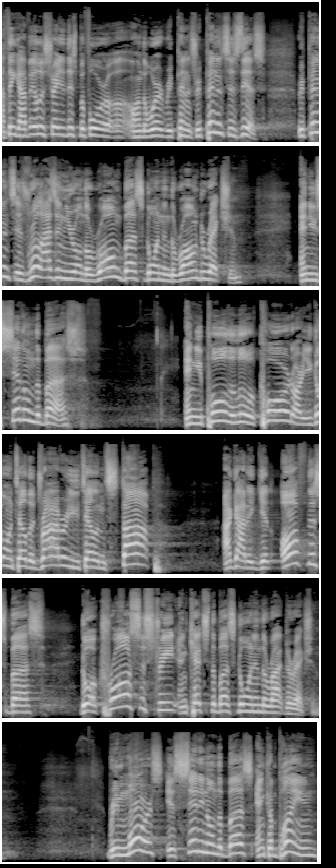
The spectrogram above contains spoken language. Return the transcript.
I think I've illustrated this before uh, on the word repentance. Repentance is this repentance is realizing you're on the wrong bus going in the wrong direction, and you sit on the bus and you pull the little cord, or you go and tell the driver, you tell him, Stop, I got to get off this bus go across the street and catch the bus going in the right direction. Remorse is sitting on the bus and complaining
